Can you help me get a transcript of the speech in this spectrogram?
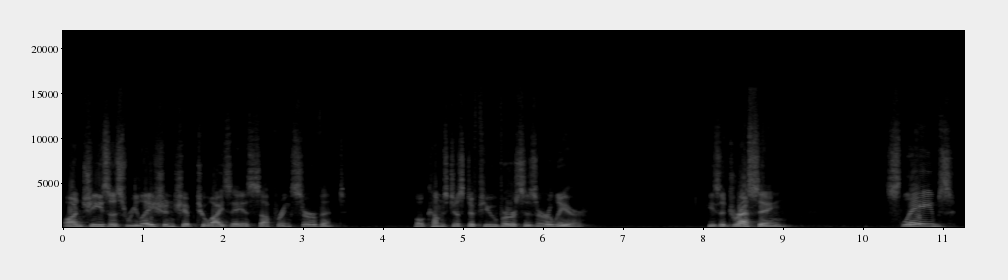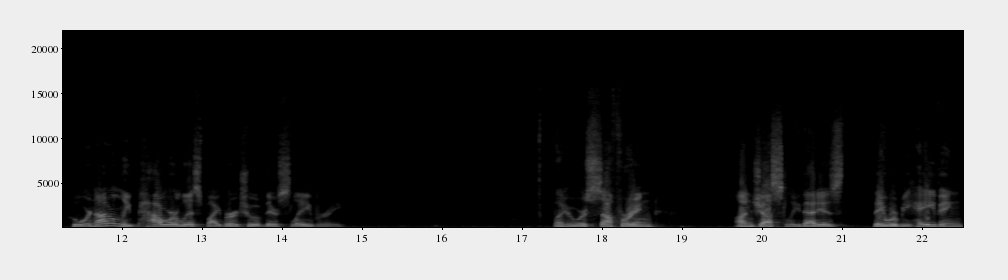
on Jesus' relationship to Isaiah's suffering servant? Well, it comes just a few verses earlier. He's addressing slaves who were not only powerless by virtue of their slavery, but who were suffering unjustly. That is, they were behaving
